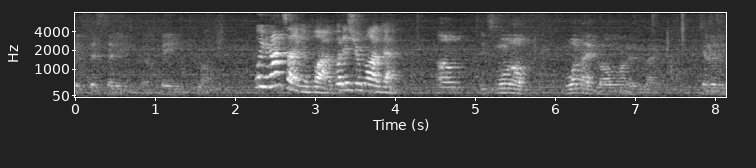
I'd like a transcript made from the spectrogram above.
you're just selling a paying blog. Well, you're not selling a blog, what is your blog then? Um, it's more of what I blog on is like generally.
